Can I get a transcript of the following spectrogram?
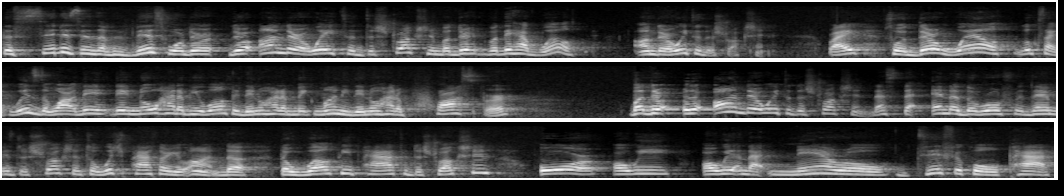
the citizens of this world, they're, they're on their way to destruction, but, but they have wealth on their way to destruction right? So their wealth looks like wisdom. Wow, they, they know how to be wealthy, they know how to make money, they know how to prosper, but they're, they're on their way to destruction. That's the end of the road for them is destruction. So which path are you on? The the wealthy path to destruction, or are we are we on that narrow, difficult path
